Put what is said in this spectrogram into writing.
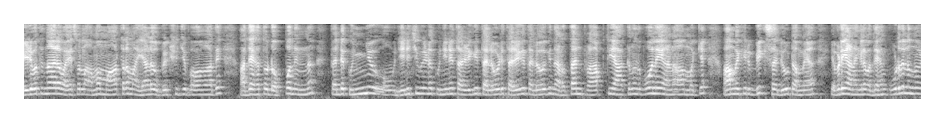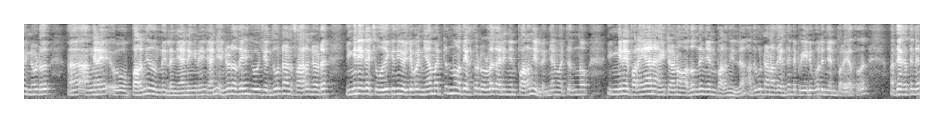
എഴുപത്തിനാല് വയസ്സുള്ള അമ്മ മാത്രം അയാളെ ഉപേക്ഷിച്ച് പോകാതെ അദ്ദേഹത്തോടൊപ്പം നിന്ന് തന്റെ കുഞ്ഞു ജനിച്ചു വീണ കുഞ്ഞിനെ തഴുകി തലോടി തഴുകി തലോകി നടത്താൻ പ്രാപ്തിയാക്കുന്നത് പോലെയാണ് ആ അമ്മയ്ക്ക്. ആ അമ്മയ്ക്ക് ഒരു ബിഗ് സല്യൂട്ട് അമ്മ എവിടെയാണെങ്കിലും അദ്ദേഹം കൂടുതലൊന്നും എന്നോട് അങ്ങനെ പറഞ്ഞു തന്നില്ല. ഞാനിങ്ങനെ ഞാൻ എന്നോട് അദ്ദേഹം ചോദിച്ചു എന്തുകൊണ്ടാണ് സാർ എന്നോട് ഇങ്ങനെയൊക്കെ ചോദിക്കുന്നത് ചോദിച്ചപ്പോൾ ഞാൻ മറ്റൊന്നും അദ്ദേഹത്തോടുള്ള കാര്യം ഞാൻ പറഞ്ഞില്ല. ഞാൻ മറ്റൊന്നും ഇങ്ങനെ പറയാനായിട്ടാണോ അതൊന്നും ഞാൻ പറഞ്ഞില്ല. അതുകൊണ്ടാണ് അദ്ദേഹത്തിന്റെ പേര് പോലും ഞാൻ പറയാത്തത്. അദ്ദേഹത്തിന്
